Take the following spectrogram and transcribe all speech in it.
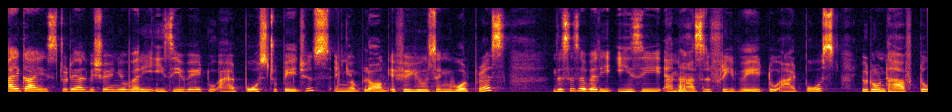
Hi guys, today I'll be showing you a very easy way to add posts to pages in your blog if you're using WordPress. This is a very easy and hassle-free way to add posts. You don't have to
